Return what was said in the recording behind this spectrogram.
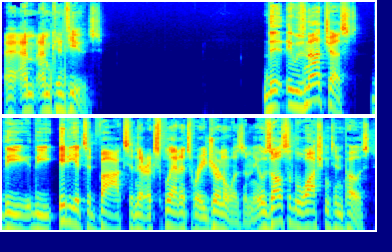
I- I'm, I'm confused. The, it was not just the, the idiots at Vox and their explanatory journalism, it was also the Washington Post.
